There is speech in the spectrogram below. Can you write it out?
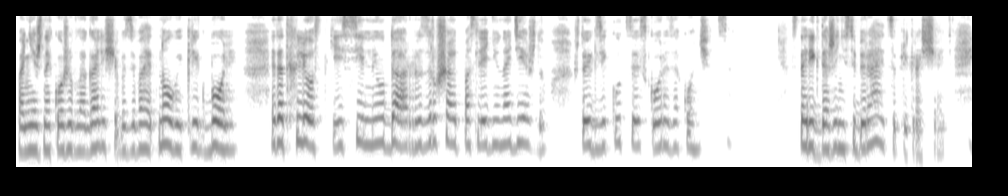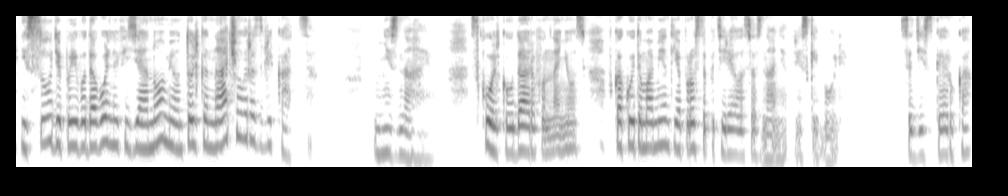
по нежной коже влагалища вызывает новый крик боли. Этот хлесткий и сильный удар разрушает последнюю надежду, что экзекуция скоро закончится. Старик даже не собирается прекращать, и, судя по его довольной физиономии, он только начал развлекаться. Не знаю, сколько ударов он нанес. В какой-то момент я просто потеряла сознание от резкой боли. Садистская рука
